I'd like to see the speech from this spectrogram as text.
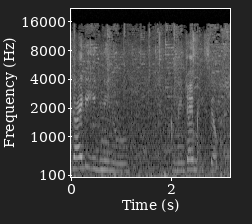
It's already evening. Oh, I'm enjoying myself.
